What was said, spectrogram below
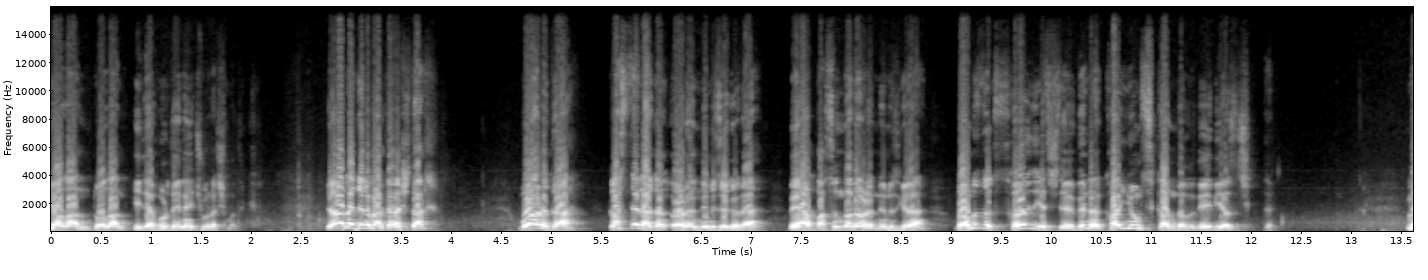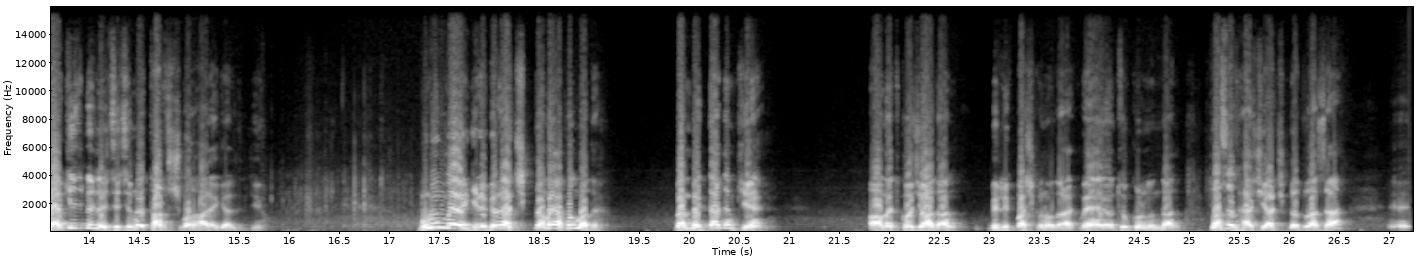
Yalan, dolan, hile, hurdeyle hiç uğraşmadık. Devam edelim arkadaşlar. Bu arada gazetelerden öğrendiğimize göre veya basından öğrendiğimiz göre damızlık sağır yetiştirme birine kayyum skandalı diye bir yazı çıktı. Merkez Birliği seçimde tartışmalı hale geldi diyor. Bununla ilgili bir açıklama yapılmadı. Ben beklerdim ki Ahmet Koca'dan birlik başkanı olarak veya yönetim kurulundan nasıl her şeyi açıkladılarsa e,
